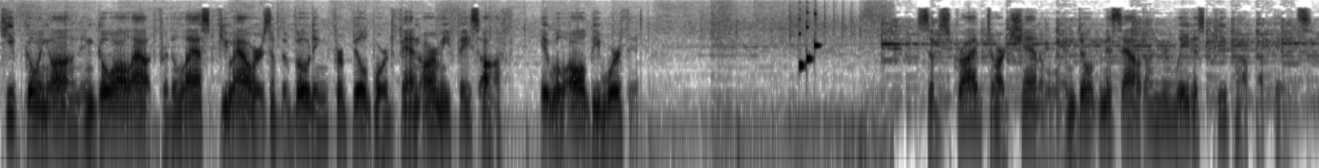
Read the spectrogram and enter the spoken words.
keep going on and go all out for the last few hours of the voting for Billboard Fan Army Face Off. It will all be worth it. Subscribe to our channel and don't miss out on your latest P-pop updates.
